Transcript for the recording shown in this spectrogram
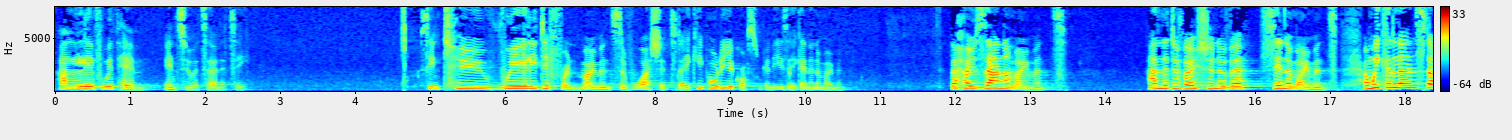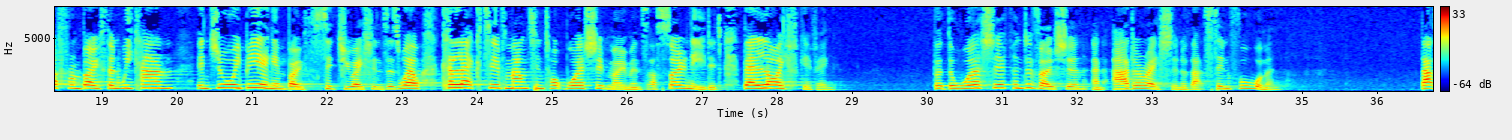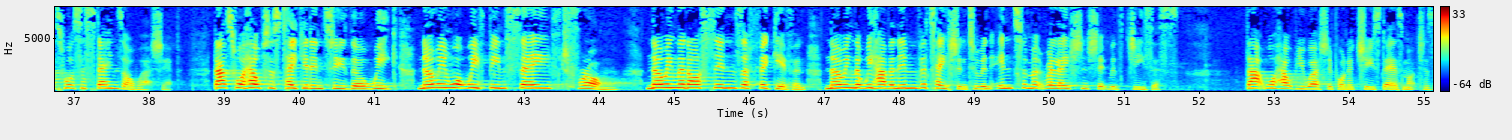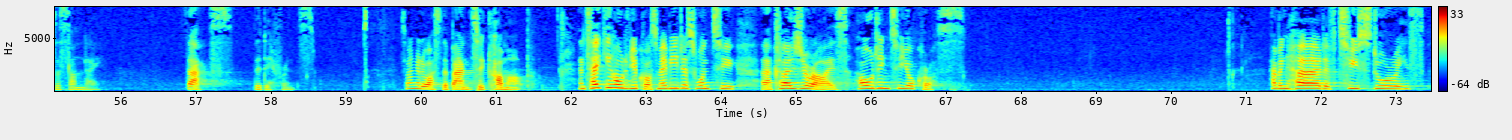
and live with him into eternity. Seen two really different moments of worship today. Keep hold of your cross. We're going to use it again in a moment. The Hosanna moment and the devotion of a sinner moment. And we can learn stuff from both and we can enjoy being in both situations as well. Collective mountaintop worship moments are so needed. They're life-giving. But the worship and devotion and adoration of that sinful woman, that's what sustains our worship. That's what helps us take it into the week, knowing what we've been saved from, knowing that our sins are forgiven, knowing that we have an invitation to an intimate relationship with Jesus. That will help you worship on a Tuesday as much as a Sunday. That's the difference. So I'm going to ask the band to come up. And taking hold of your cross, maybe you just want to uh, close your eyes, holding to your cross. Having heard of two stories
